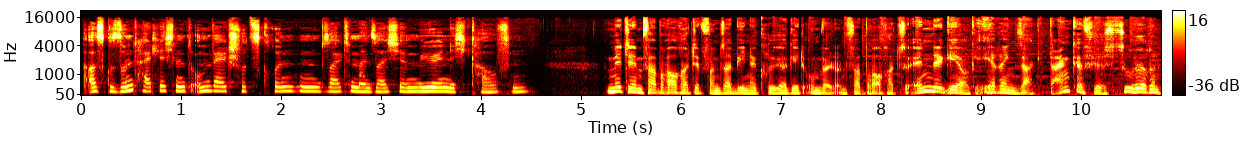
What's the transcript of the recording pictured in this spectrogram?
Aus gesundheitlichen und Umweltschutzgründen sollte man solche Mühlen nicht kaufen. Mit dem Verbrauchertipp von Sabine Krüger geht Umwelt und Verbraucher zu Ende. Georg Ehring sagt Danke fürs Zuhören.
